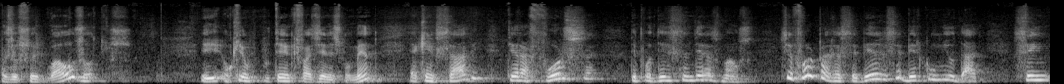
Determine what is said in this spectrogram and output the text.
Mas eu sou igual aos outros. E o que eu tenho que fazer nesse momento é, quem sabe, ter a força de poder estender as mãos. Se for para receber, receber com humildade, sem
